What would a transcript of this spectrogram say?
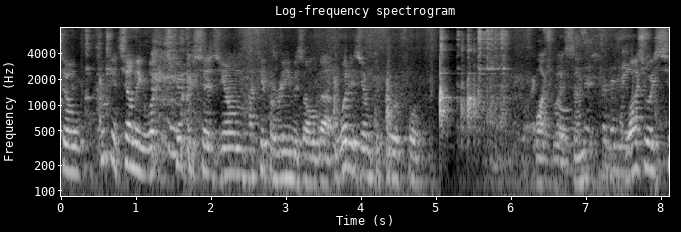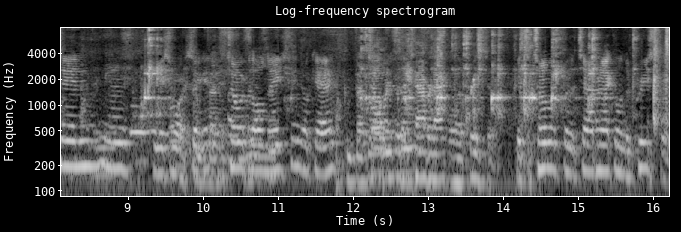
So, who can tell me what the scripture says Yom HaKippurim is all about? What is Yom Kippur for? Wash away sin. For the nation. Wash away sin. Give more. Second, atonement for the whole nation. Okay. Confess Atonement for the tabernacle and the priesthood. It's atonement for the tabernacle and the priesthood.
